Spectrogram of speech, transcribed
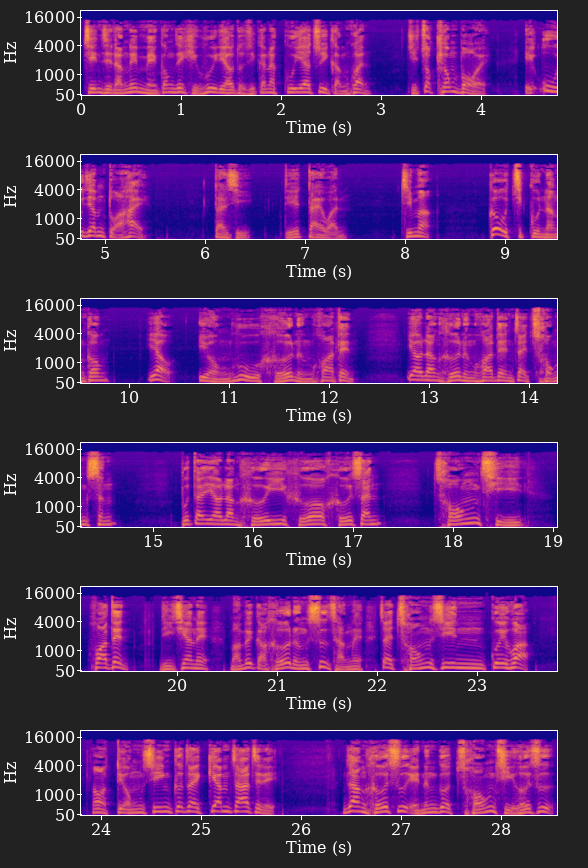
真济人咧，骂讲这核废料就是敢若鬼啊水共款，是足恐怖的，会污染大海。但是伫咧台湾，即嘛。够有一群人讲要拥护核能发电，要让核能发电再重生，不但要让核一、核二、核三重启发电，而且呢，马要把核能市场呢再重新规划哦，重新搁再检查一下，让核四也能够重启核四。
